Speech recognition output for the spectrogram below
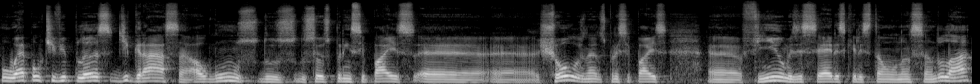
o Apple TV Plus de graça. Alguns dos, dos seus principais é, é, shows, né, dos principais é, filmes e séries que eles estão lançando lá,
